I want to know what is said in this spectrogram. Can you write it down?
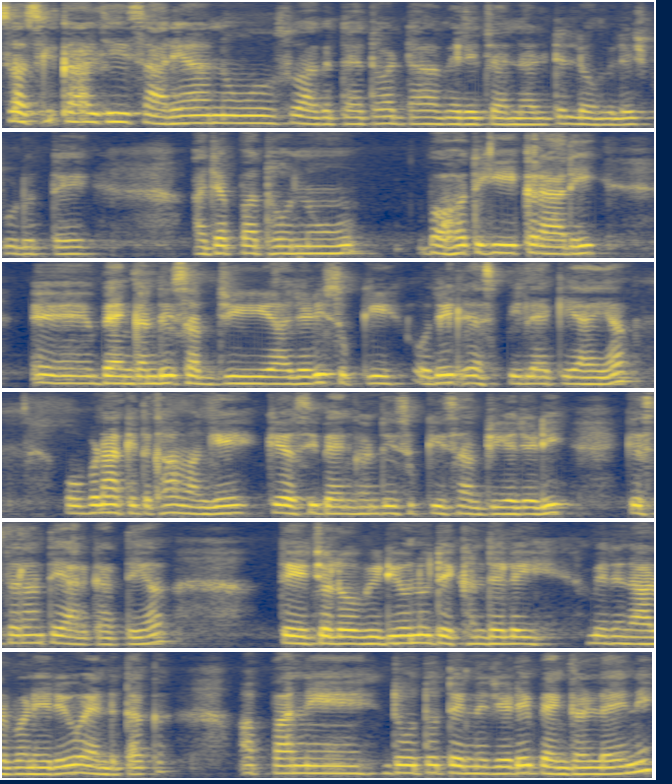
ਸਤਿ ਸ੍ਰੀ ਅਕਾਲ ਜੀ ਸਾਰਿਆਂ ਨੂੰ, ਸਵਾਗਤ ਹੈ ਤੁਹਾਡਾ ਮੇਰੇ ਚੈਨਲ ਢਿੱਲੋਂ ਵਿਲੇਜ ਫੂਡ ਉੱਤੇ। ਅੱਜ ਆਪਾਂ ਤੁਹਾਨੂੰ ਬਹੁਤ ਹੀ ਕਰਾਰੀ ਬੈਂਗਣ ਦੀ ਸਬਜ਼ੀ ਆ ਜਿਹੜੀ ਸੁੱਕੀ ਉਹਦੀ ਰੈਸਪੀ ਲੈ ਕੇ ਆਏ ਆ ਉਹ ਬਣਾ ਕੇ ਦਿਖਾਵਾਂਗੇ ਕਿ ਅਸੀਂ ਬੈਂਗਣ ਦੀ ਸੁੱਕੀ ਸਬਜ਼ੀ ਆ ਜਿਹੜੀ ਕਿਸ ਤਰ੍ਹਾਂ ਤਿਆਰ ਕਰਦੇ ਆ ਤੇ ਚਲੋ ਵੀਡੀਓ ਨੂੰ ਦੇਖਣ ਦੇ ਲਈ ਮੇਰੇ ਨਾਲ ਬਣੇ ਰਹੋ ਐਂਡ ਤੱਕ। ਆਪਾਂ ਨੇ ਦੋ ਤੋਂ ਤਿੰਨ ਜਿਹੜੇ ਬੈਂਗਣ ਲਏ ਨੇ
